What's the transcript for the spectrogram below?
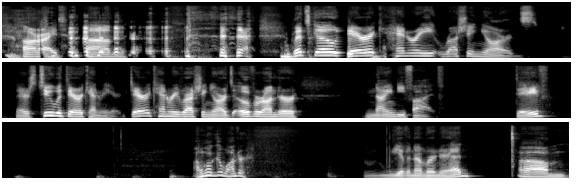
All right." Um, let's go. Derrick Henry rushing yards. There's two with Derrick Henry here. Derrick Henry rushing yards over under 95. Dave? I'm going to go under. You have a number in your head? Um,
